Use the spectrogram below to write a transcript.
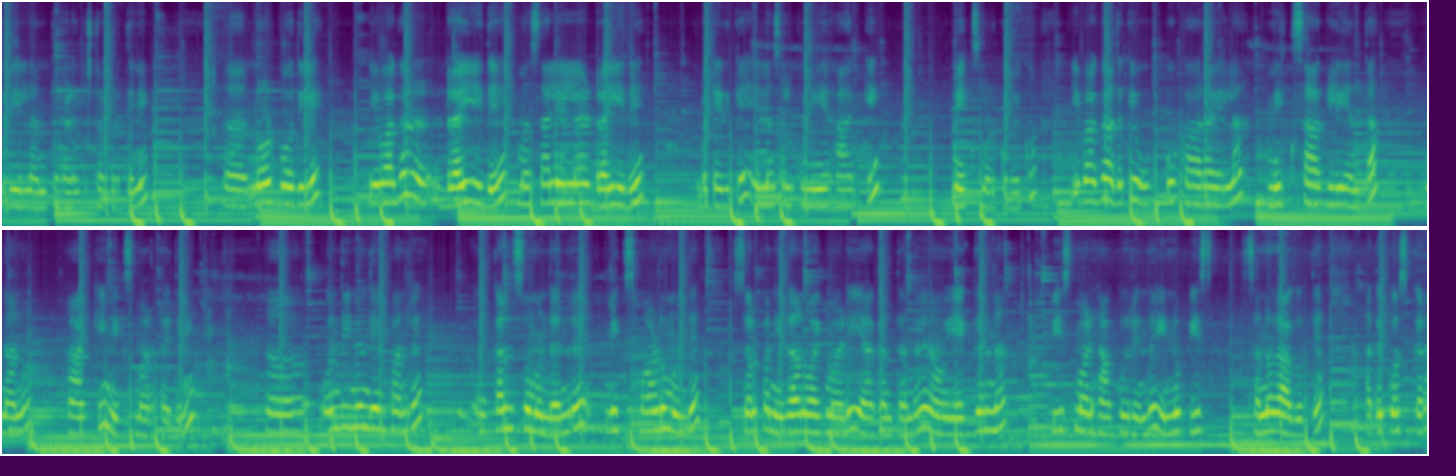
ಇದಿಲ್ಲ ಅಂತ ಹೇಳಕ್ಕೆ ಇಷ್ಟಪಡ್ತೀನಿ. ನೋಡ್ಬೋದಿಲ್ಲಿ ಇವಾಗ ಡ್ರೈ ಇದೆ, ಮಸಾಲೆ ಎಲ್ಲ ಡ್ರೈ ಇದೆ. ಬಟ್ ಇದಕ್ಕೆ ಇನ್ನೊಂದು ಸ್ವಲ್ಪ ನೀರು ಹಾಕಿ ಮಿಕ್ಸ್ ಮಾಡ್ಕೋಬೇಕು. ಇವಾಗ ಅದಕ್ಕೆ ಉಪ್ಪು, ಖಾರ ಎಲ್ಲ ಮಿಕ್ಸ್ ಆಗಲಿ ಅಂತ ನಾನು ಹಾಕಿ ಮಿಕ್ಸ್ ಮಾಡ್ತಾಯಿದ್ದೀನಿ ಒಂದು ಇನ್ನೊಂದು ಏನಪ್ಪ ಅಂದರೆ, ಕಲಸು ಮುಂದೆ ಅಂದರೆ ಮಿಕ್ಸ್ ಮಾಡೋ ಮುಂದೆ ಸ್ವಲ್ಪ ನಿಧಾನವಾಗಿ ಮಾಡಿ. ಯಾಕಂತಂದರೆ ನಾವು ಎಗ್ಗನ್ನು ಪೀಸ್ ಮಾಡಿ ಹಾಕೋದ್ರಿಂದ ಇನ್ನೂ ಪೀಸ್ ಸಣ್ಣದಾಗುತ್ತೆ. ಅದಕ್ಕೋಸ್ಕರ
